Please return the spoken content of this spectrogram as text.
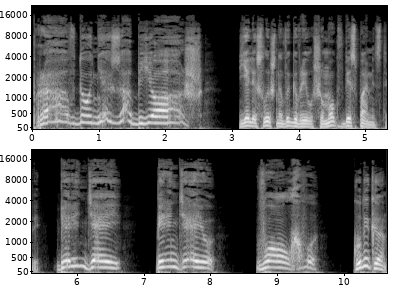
«Правду не забьешь!» — еле слышно выговорил шумок в беспамятстве. «Берендей! Берендею! Волхв!» Кудыка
